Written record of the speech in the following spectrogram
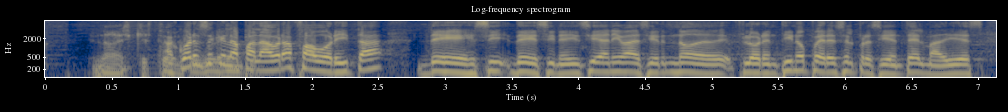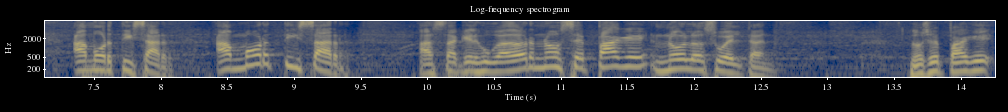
no es que esto Acuérdese que la palabra favorita de, de Zinedine Zidane iba a decir, no, de Florentino Pérez, el presidente del Madrid, es amortizar. Amortizar. Hasta que el jugador no se pague, no lo sueltan. no se pague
